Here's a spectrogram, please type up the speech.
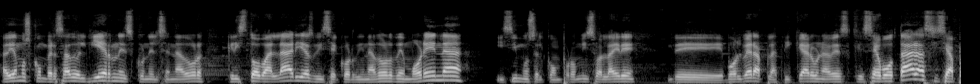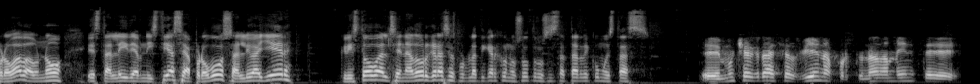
Habíamos conversado el viernes con el senador Cristóbal Arias, vicecoordinador de Morena. Hicimos el compromiso al aire de volver a platicar una vez que se votara si se aprobaba o no esta ley de amnistía. Se aprobó, salió ayer. Cristóbal, senador, gracias por platicar con nosotros esta tarde. ¿Cómo estás? Eh, muchas gracias. Bien, afortunadamente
